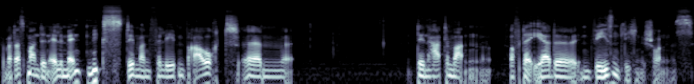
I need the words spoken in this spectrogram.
Aber dass man den Elementmix, den man für Leben braucht, ähm, den hatte man auf der Erde im Wesentlichen schon. Es,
